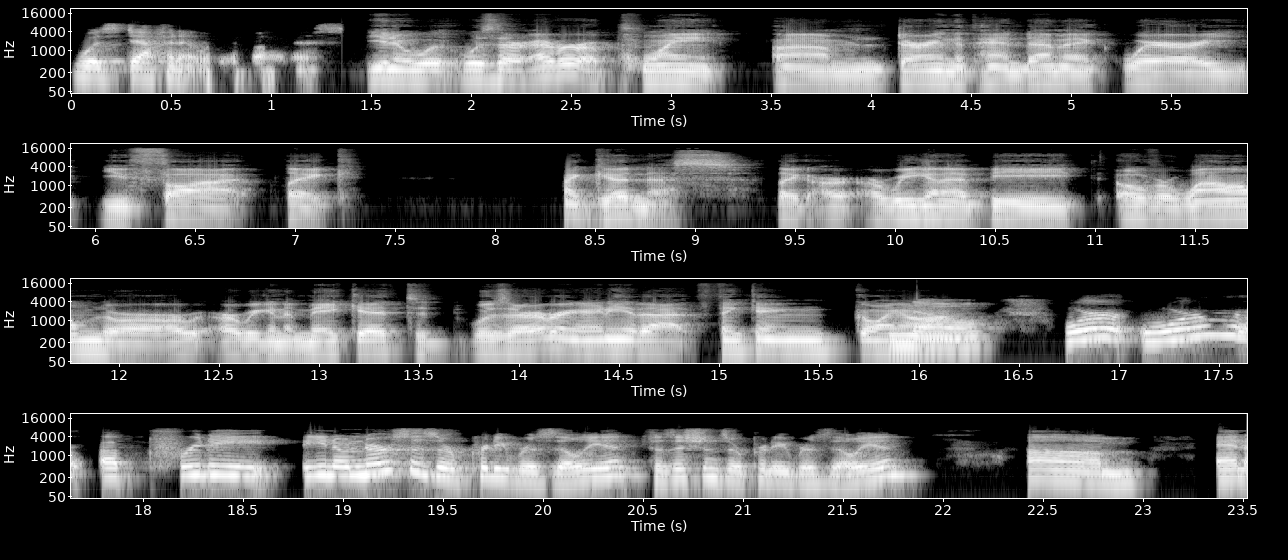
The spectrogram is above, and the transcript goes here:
was definitely a bonus. You know, was there ever a point um, during the pandemic where you thought, like, my goodness, like, are, are we going to be overwhelmed or are, are we going to make it? Was there ever any of that thinking going no. on? No, we're, we're a pretty, you know, nurses are pretty resilient. Physicians are pretty resilient. Um, and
